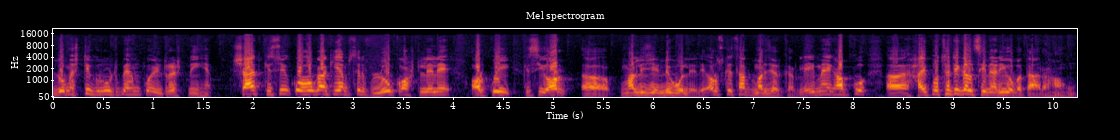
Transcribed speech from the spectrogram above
डोमेस्टिक रूट पे हमको इंटरेस्ट नहीं है। शायद किसी को होगा कि हम सिर्फ़ लो कॉस्ट ले लें और कोई किसी और मान लीजिए इंडिगो ले ले और उसके साथ मर्जर कर ले। मैं आपको हाइपोथेटिकल सीनरियो बता रहा हूँ।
